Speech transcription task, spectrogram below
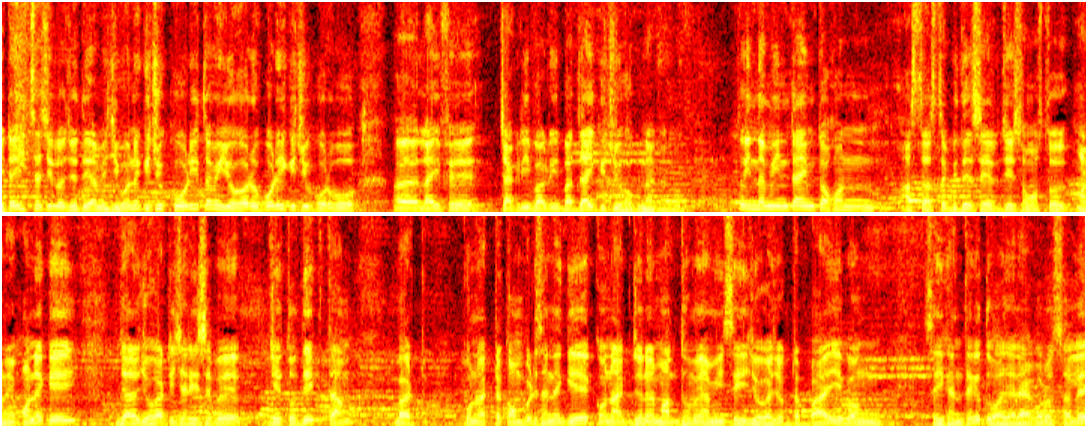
এটাই ইচ্ছা ছিল যদি আমি জীবনে কিছু করি তো আমি যোগার উপরেই কিছু করব লাইফে চাকরি বাকরি বা যাই কিছু হোক না কেন। তো ইন দ্য মিন টাইম তখন আস্তে আস্তে বিদেশের যে সমস্ত মানে অনেকেই যারা যোগা টিচার হিসেবে যেত দেখতাম বাট কোনো একটা কম্পিটিশানে গিয়ে কোনো একজনের মাধ্যমে আমি সেই যোগাযোগটা পাই এবং সেইখান থেকে দু হাজার এগারো সালে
